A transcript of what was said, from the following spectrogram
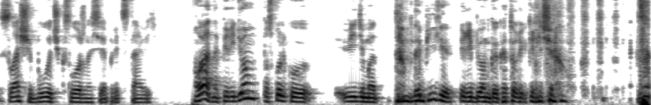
слаще булочек сложно себе представить. Ладно, перейдем, поскольку, видимо, там добили ребенка, который кричал.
